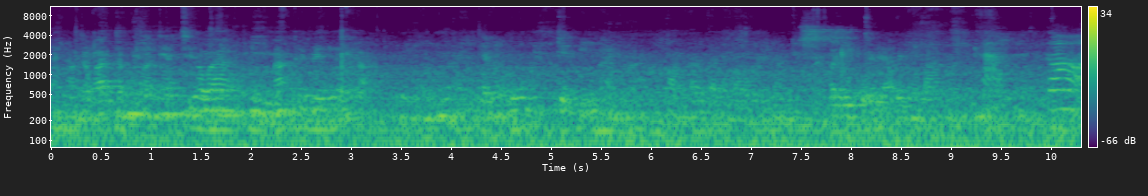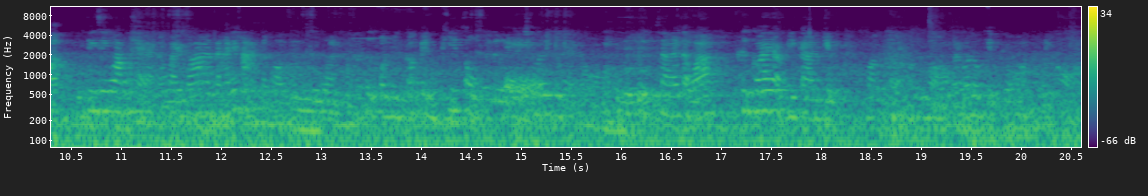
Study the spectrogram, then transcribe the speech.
นะครับแต่ว่าจำนวนเนี่ยเชื่อว่ามีมากขึ้นเรื่อยๆครับอย่างเราเจ็ดปีที่ผ่านมาความตั้งใจของเราเนี่ยมันมีผลแล้วเป็นยังไงบ้างค่ะ ก็จริงๆวางแผนเอาไว้ว่าจะให้ห่างกันพอสมควรก็คือคนหนึงก็เป็นพี่โตไปเลยช่วยดูแลน้องใช่แต่ว่าคือก็อยากมีการเก็บวางแผนกับคุณหมอไว้ว่าเราเก็บตัวอ่อนเอาไว้ก่อน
